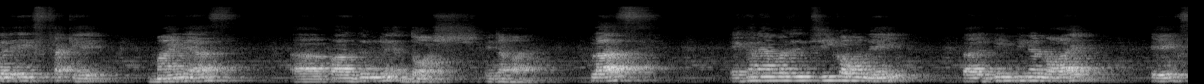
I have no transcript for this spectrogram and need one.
গেলে এক্স থাকে মাইনাস পাঁচ দুগুণে দশ, এটা হয়। প্লাস এখানে আমরা যদি থ্রি কমন নেই তাহলে তিন তিনে নয় x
